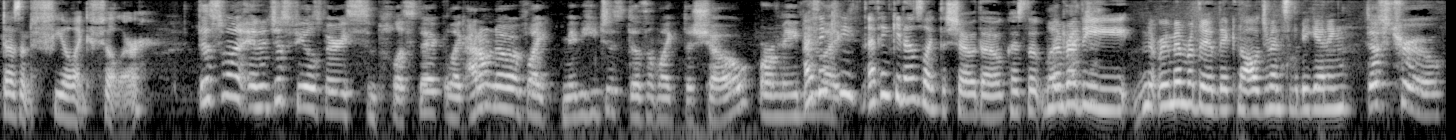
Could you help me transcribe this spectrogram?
doesn't feel like filler. This one and it just feels very simplistic. Like I don't know if like maybe he just doesn't like the show or maybe I think like, he, I think he does like the show though, because the remember I the remember the, the acknowledgments at the beginning. That's true.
